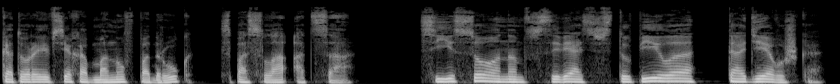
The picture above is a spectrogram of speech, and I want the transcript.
которая всех обманув подруг спасла отца. С Есоном в связь вступила та девушка,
